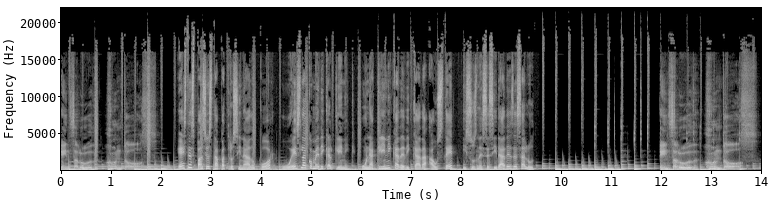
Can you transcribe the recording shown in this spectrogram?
En salud, juntos. Este espacio está patrocinado por Weslaco Medical Clinic, una clínica dedicada a usted y sus necesidades de salud. En salud, juntos.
